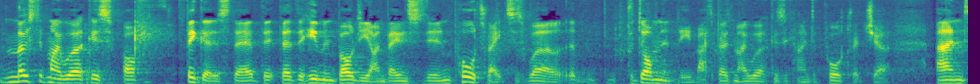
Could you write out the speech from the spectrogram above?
most of my work is of figures. They're, they're, the human body. I'm very interested in portraits as well. Predominantly, I suppose my work is a kind of portraiture. And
